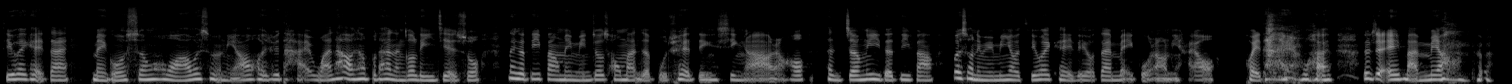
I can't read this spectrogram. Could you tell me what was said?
机会可以在美国生活啊，为什么你要回去台湾？”他好像不太能够理解，说那个地方明明就充满着不确定性啊，然后很争议的地方，为什么你明明有机会可以留在美国，然后你还要回台湾？就觉得哎，蛮妙的。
